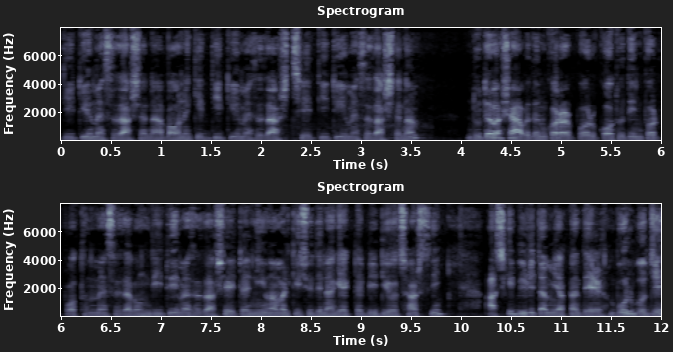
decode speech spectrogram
দ্বিতীয় মেসেজ আসে না, বা অনেকে দ্বিতীয় মেসেজ আসছে, তৃতীয় মেসেজ আসে না। দূতাবাসে আবেদন করার পর কতদিন পর প্রথম মেসেজ এবং দ্বিতীয় মেসেজ আসে, এটা নিয়েও আমার কিছুদিন আগে একটা ভিডিও ছাড়ছি। আজকের ভিডিওতে আমি আপনাদের বলব যে,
